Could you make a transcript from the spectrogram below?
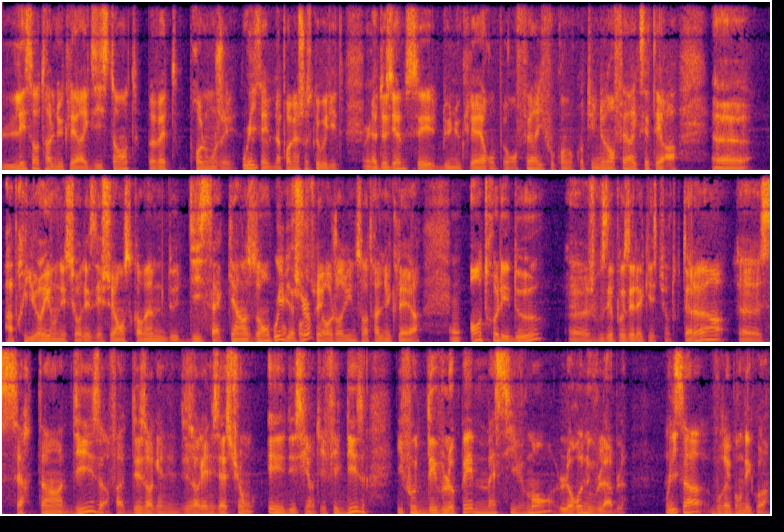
les centrales nucléaires existantes peuvent être prolongées. Oui. C'est la première chose que vous dites. Oui. La deuxième, c'est du nucléaire, on peut en faire, il faut qu'on continue d'en faire, etc. Euh, a priori, on est sur des échéances quand même de 10 à 15 ans pour Oui, bien sûr. construire aujourd'hui une centrale nucléaire. On- Entre les deux, euh, je vous ai posé la question tout à l'heure, euh, certains disent, enfin des, organi- des organisations et des scientifiques disent, il faut développer massivement le renouvelable. Oui. Ça, vous répondez quoi?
